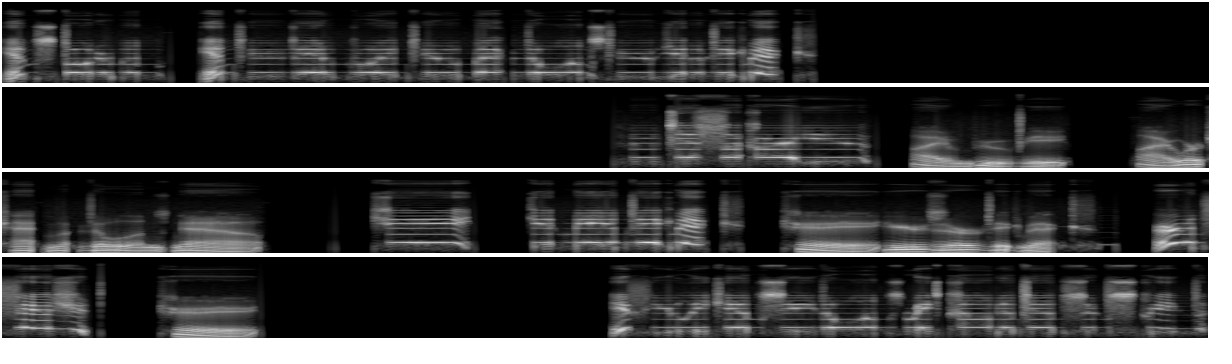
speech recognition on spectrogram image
and Spoderman, and today I'm going to McDonald's to get a Big Mac. Who the fuck are you? I'm Ruby. I work at McDonald's now. Hey, get me a Big Mac. Hey, here's our Big Mac. Earn fashion. Hey, If you can see the ones, rate, comment, and subscribe.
